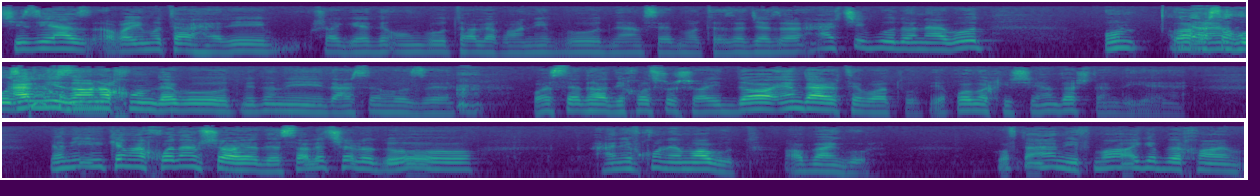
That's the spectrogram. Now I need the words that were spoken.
چیزی از آقای متحری شاگرد اون بود طالقانی بود نم سید مرتضی جزار هرچی بود و نبود اون واقعا میزان خونده بود. می‌دونی درس حوزه. با استدادی خسرو شاهی دائم در ارتباط بود. یه قوم خیشی هم داشتن دیگه. یعنی این که من خودم شاهده سال 42 حنیف خونه ما بود آب منگول. گفتن حنیف ما اگه بخوایم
